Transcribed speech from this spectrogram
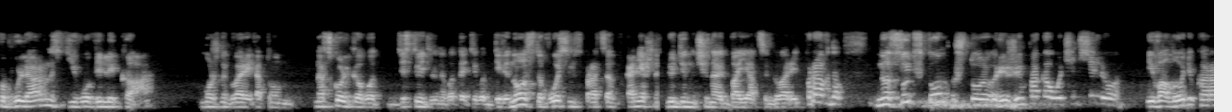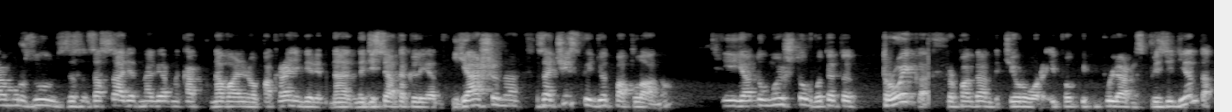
популярность его велика, можно говорить о том, насколько вот действительно вот эти вот 90-80%, конечно, люди начинают бояться говорить правду, но суть в том, что режим пока очень силен. И Володю Карамурзу засадят, наверное, как Навального, по крайней мере, на, на десяток лет. Яшина. Зачистка идет по плану. И я думаю, что вот эта тройка, пропаганда, террор и, и популярность президента,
